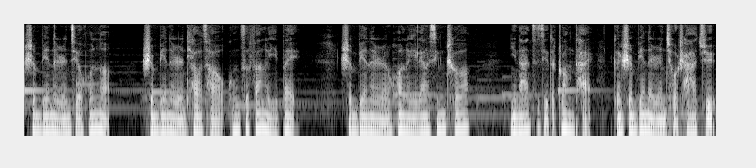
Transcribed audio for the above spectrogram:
身边的人结婚了，身边的人跳槽，工资翻了一倍，身边的人换了一辆新车。你拿自己的状态跟身边的人求差距，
